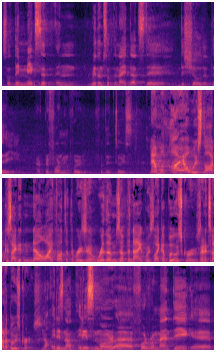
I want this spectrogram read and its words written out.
So they mix it in Rhythms of the Night. That's the, the show that they are performing for, for the tourists. Now, my, I always thought, because I didn't know, I thought that the Rhythms of the Night was like a booze cruise, and it's not a booze cruise. No, it is not. It is more uh, for romantic, uh,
